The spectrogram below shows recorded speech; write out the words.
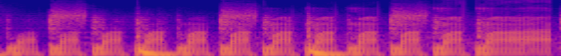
my, my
